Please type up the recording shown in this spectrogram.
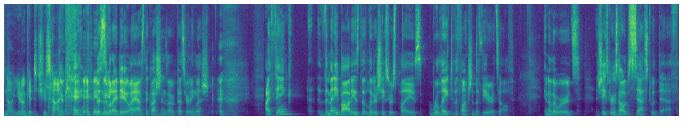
No, you don't get to choose how. okay, this is what I do. I ask the questions. I'm a professor of English. I think the many bodies that litter Shakespeare's plays relate to the function of the theater itself. In other words, Shakespeare is not obsessed with death,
